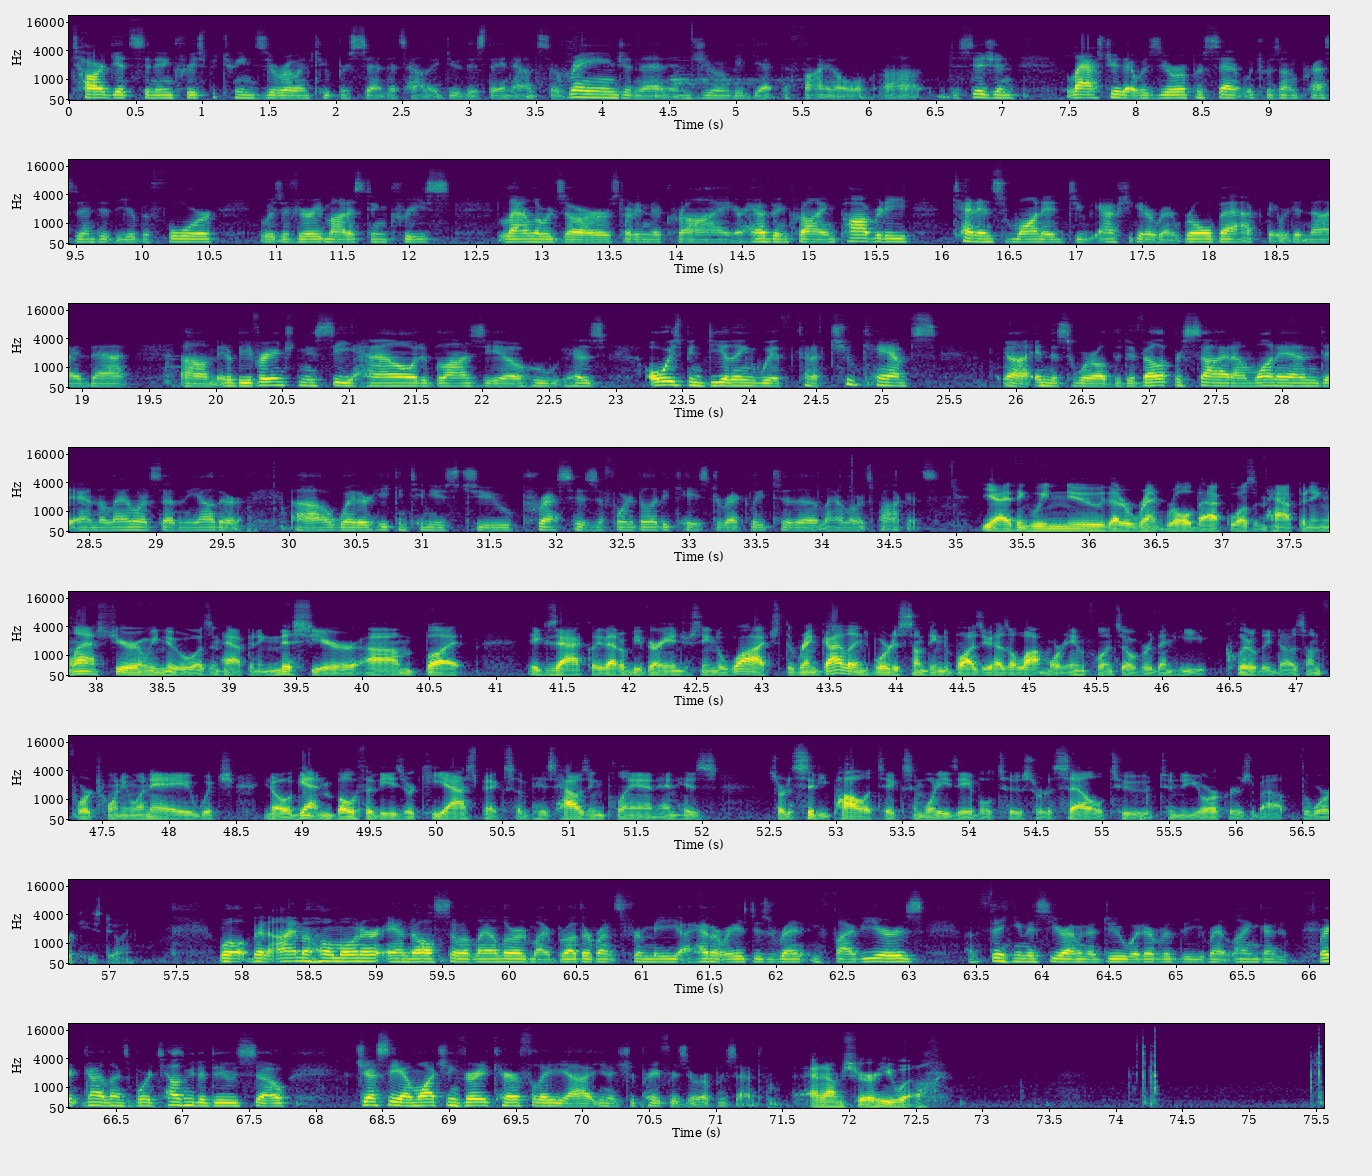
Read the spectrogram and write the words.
targets an increase between 0 and 2%. That's how they do this. They announce a range, and then in June, we get the final uh, decision. Last year, that was 0%, which was unprecedented. The year before, it was a very modest increase. Landlords are starting to cry or have been crying poverty tenants wanted to actually get a rent rollback. They were denied that. Um, it'll be very interesting to see how de Blasio, who has always been dealing with kind of two camps uh, in this world the developer side on one end and the landlord side on the other, uh, whether he continues to press his affordability case directly to the landlord's pockets. Yeah, I think we knew that a rent rollback wasn't happening last year, and we knew it wasn't happening this year. Um, but Exactly. That'll be very interesting to watch. The Rent Guidelines Board is something de Blasio has a lot more influence over than he clearly does on 421A, which, you know, again, both of these are key aspects of his housing plan and his sort of city politics and what he's able to sort of sell to, to New Yorkers about the work he's doing. Well, Ben, I'm a homeowner and also a landlord. My brother rents from me. I haven't raised his rent in five years. I'm thinking this year I'm going to do whatever the rent, line rent guidelines board tells me to do. So Jesse, I'm watching very carefully. Uh, you know, you should pray for 0%. And I'm sure he will.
